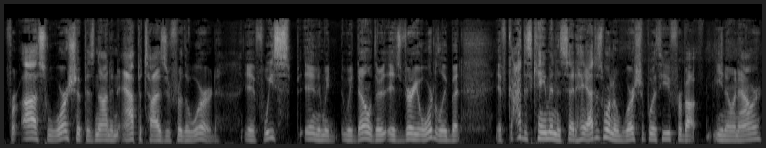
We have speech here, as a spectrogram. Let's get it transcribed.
for us, worship is not an appetizer for the Word. If we and we we don't, it's very orderly. But if God just came in and said, "Hey, I just want to worship with you for about you know an hour,"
